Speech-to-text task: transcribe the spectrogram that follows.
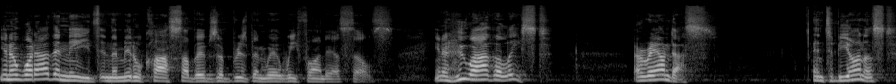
You know, what are the needs in the middle class suburbs of Brisbane where we find ourselves? You know, who are the least around us? And to be honest,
